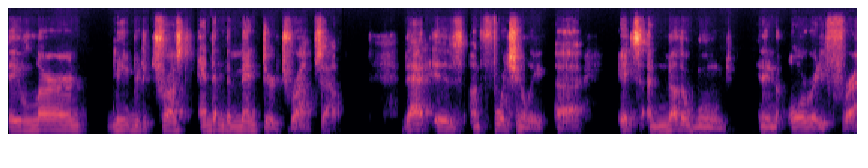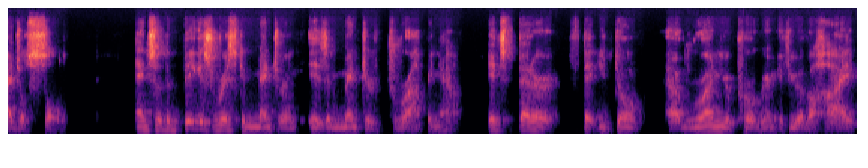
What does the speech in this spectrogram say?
they learn maybe to trust and then the mentor drops out that is unfortunately uh, it's another wound in an already fragile soul and so the biggest risk in mentoring is a mentor dropping out. It's better that you don't uh, run your program if you have a high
